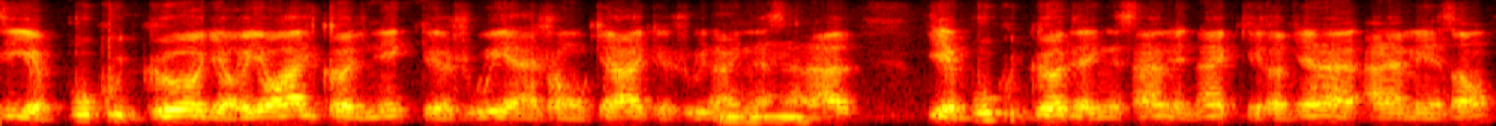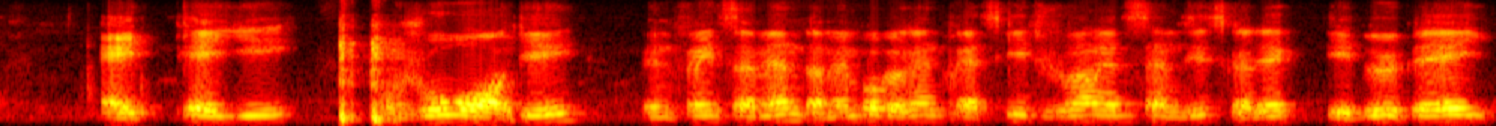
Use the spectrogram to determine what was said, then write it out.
il y a beaucoup de gars. Il y a Yoral Kolnik qui a joué à Jonquière, qui a joué dans la mm-hmm. nationale. Il y a beaucoup de gars de la nationale maintenant qui reviennent à, la maison, être payés pour jouer au hockey une fin de semaine. Tu n'as même pas besoin de pratiquer. Tu joues vendredi, samedi, tu collectes tes deux payes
